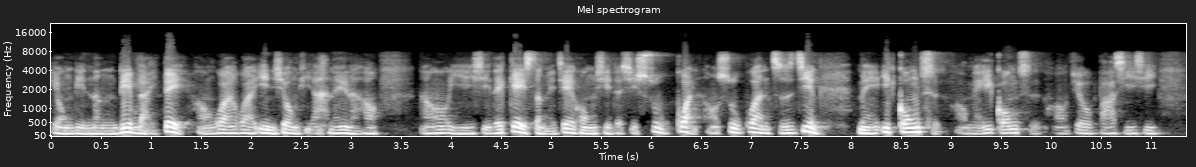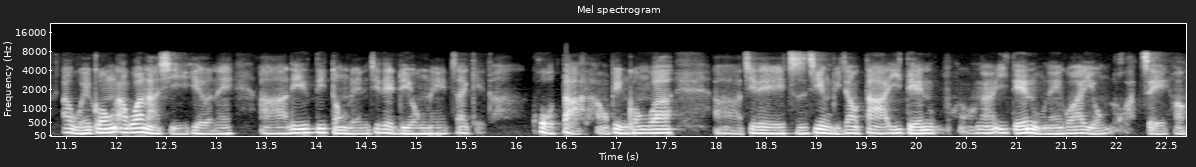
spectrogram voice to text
用伫能力内底吼，我我印象是安尼啦吼。然后伊是咧计算的这个方式，就是树冠吼，树冠直径每一公尺吼，每一公尺吼就巴西西。啊，为讲啊，我若是要呢啊，你你当然这个量呢再给它扩大了哦，比如讲我啊，这个直径比较大一点五哦，那一点五呢，我用偌济吼，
